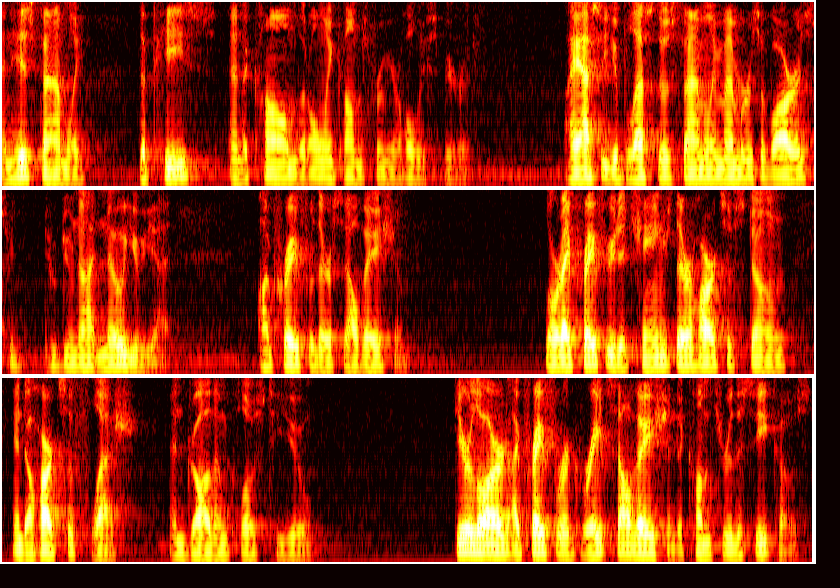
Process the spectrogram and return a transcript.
and his family the peace and the calm that only comes from your Holy Spirit. I ask that you bless those family members of ours who, who do not know you yet. I pray for their salvation. Lord, I pray for you to change their hearts of stone into hearts of flesh and draw them close to you. Dear Lord, I pray for a great salvation to come through the seacoast.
